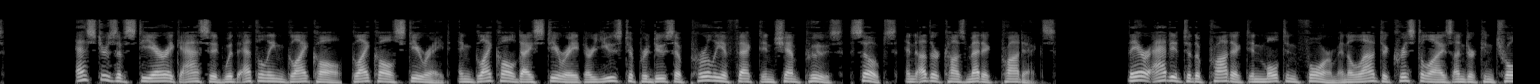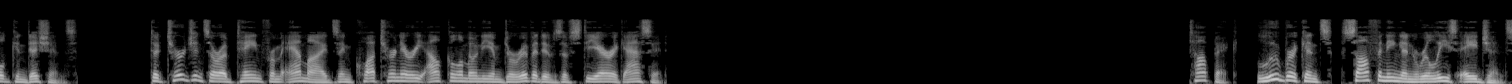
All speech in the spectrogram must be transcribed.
Esters of stearic acid with ethylene glycol, glycol stearate, and glycol distearate are used to produce a pearly effect in shampoos, soaps, and other cosmetic products. They are added to the product in molten form and allowed to crystallize under controlled conditions. Detergents are obtained from amides and quaternary alkylammonium derivatives of stearic acid. Topic: Lubricants, softening and release agents.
